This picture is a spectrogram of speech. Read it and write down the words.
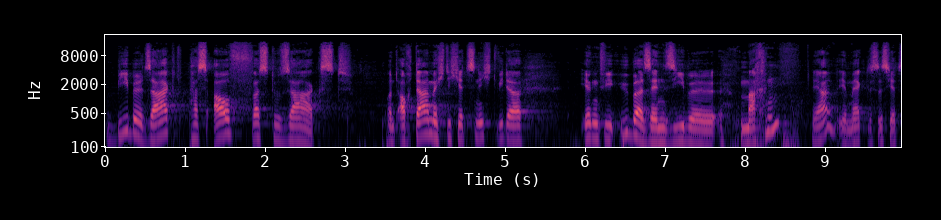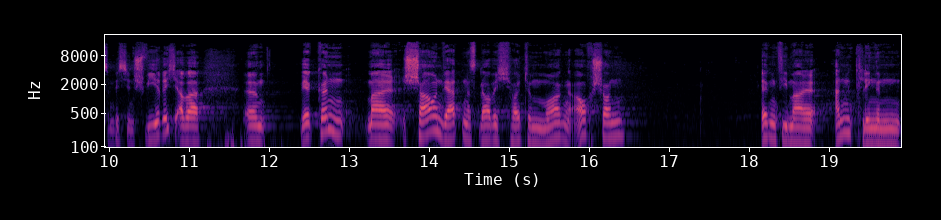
Bibel sagt, pass auf, was du sagst. Und auch da möchte ich jetzt nicht wieder irgendwie übersensibel machen. Ja, ihr merkt, es ist jetzt ein bisschen schwierig, aber ähm, wir können mal schauen. Wir hatten das, glaube ich, heute Morgen auch schon irgendwie mal anklingen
